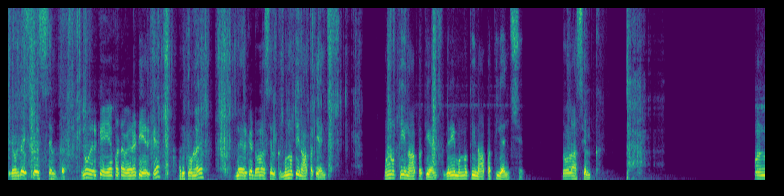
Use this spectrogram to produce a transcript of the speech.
இது வந்து ஸ்பேஸ் சில்க்கு இன்னும் இருக்குது ஏகப்பட்ட வெரைட்டி இருக்குது அதுக்குள்ளே இதில் இருக்குது டோலா சில்க் முந்நூற்றி நாற்பத்தி அஞ்சு முந்நூற்றி நாற்பத்தி அஞ்சு. வெரி முந்நூற்றி நாற்பத்தி அஞ்சு. Dola silk full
